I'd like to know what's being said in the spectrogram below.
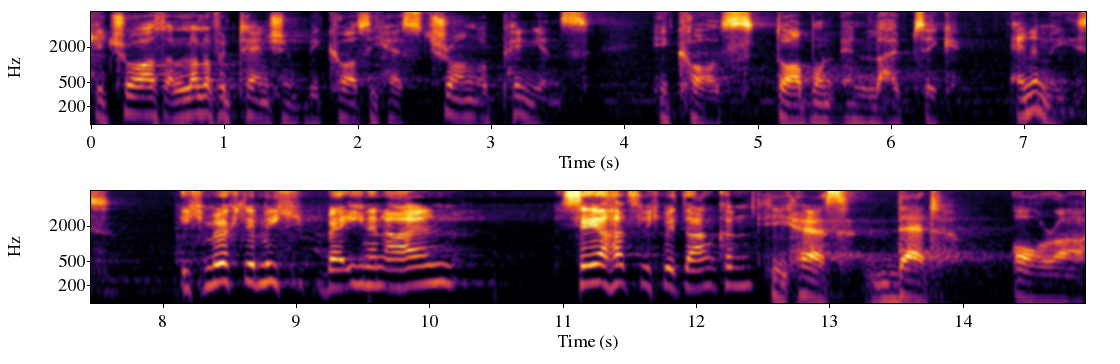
He draws a lot of attention because he has strong opinions. He calls Dortmund and Leipzig enemies. Ich möchte mich bei Ihnen allen sehr herzlich bedanken. He has that aura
